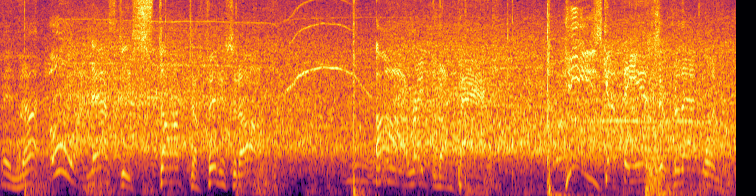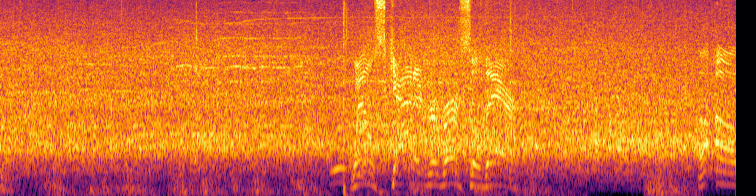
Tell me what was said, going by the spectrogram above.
and not... Oh, a nasty stop to finish it off. Ah, right to the back. He's got the answer for that one. Well scattered reversal there. Uh-oh.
